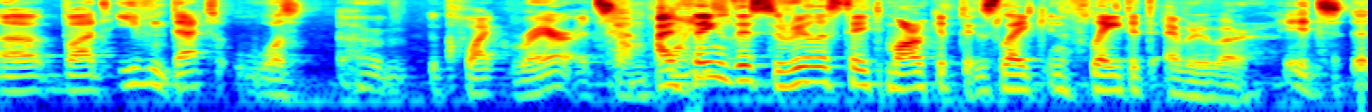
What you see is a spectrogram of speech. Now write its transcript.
uh, but even that was uh, quite rare at some point i think this real estate market is like inflated everywhere it's uh,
